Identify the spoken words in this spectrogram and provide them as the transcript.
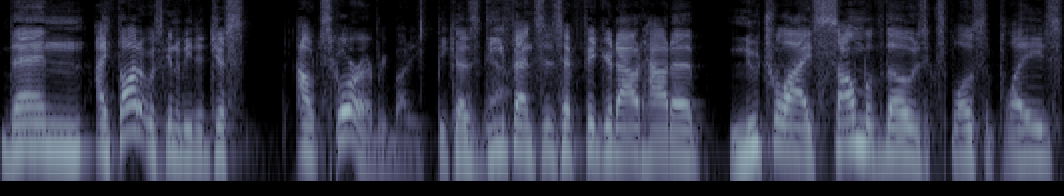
than I thought it was going to be to just outscore everybody because yeah. defenses have figured out how to neutralize some of those explosive plays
